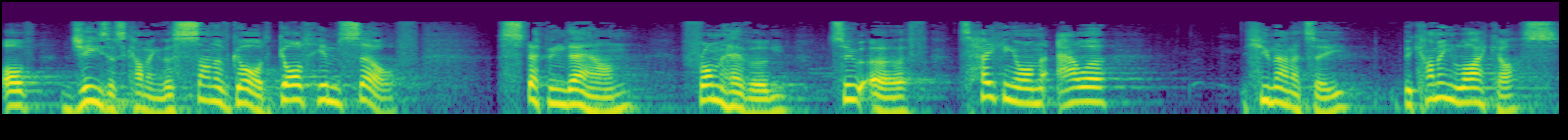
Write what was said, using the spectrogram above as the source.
of Jesus coming, the Son of God, God himself stepping down from heaven to earth, taking on our humanity, becoming like us,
